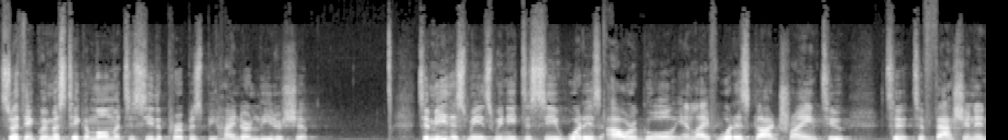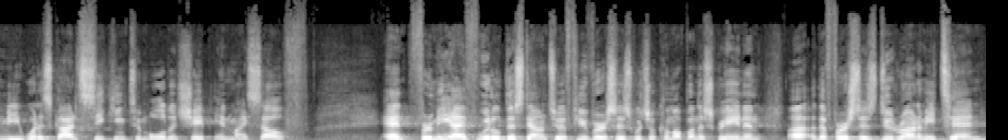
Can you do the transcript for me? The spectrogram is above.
So I think we must take a moment to see the purpose behind our leadership. To me, this means we need to see what is our goal in life. What is God trying to, to, to fashion in me? What is God seeking to mold and shape in myself? And for me, I've whittled this down to a few verses, which will come up on the screen. And uh, the first is Deuteronomy 10,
